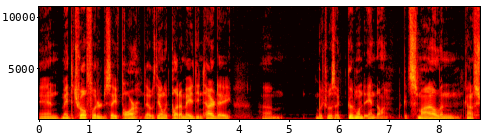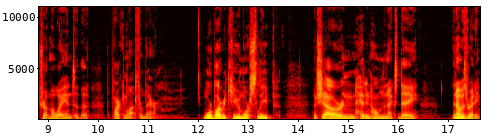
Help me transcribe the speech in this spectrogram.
and made the twelve footer to save par. That was the only putt I made the entire day, um, which was a good one to end on. I could smile and kind of strut my way into the the parking lot from there. More barbecue, more sleep, a shower, and heading home the next day, and I was ready.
